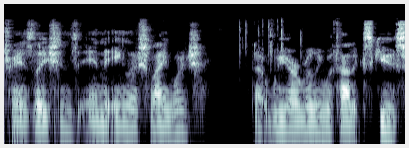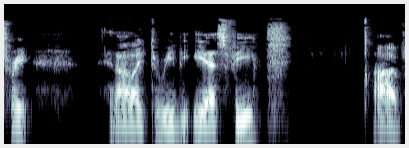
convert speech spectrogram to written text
translations in the English language that we are really without excuse, right? And I like to read the ESV. I've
